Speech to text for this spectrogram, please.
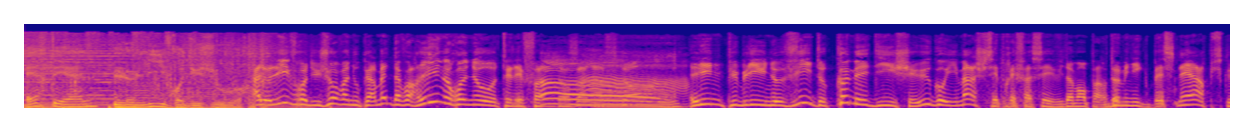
RTL, le livre du jour. Ah, le livre du jour va nous permettre d'avoir Lynn Renault au téléphone dans un instant. Lynn publie une vie de comédie chez Hugo Image. C'est préfacé évidemment par Dominique Bessner, puisque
